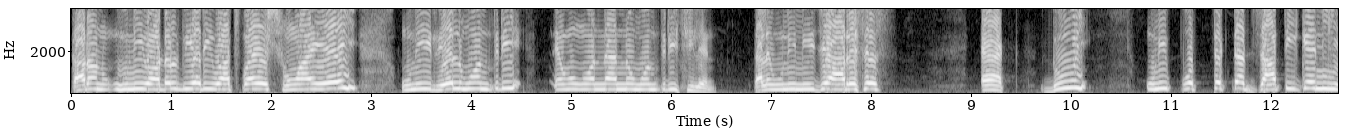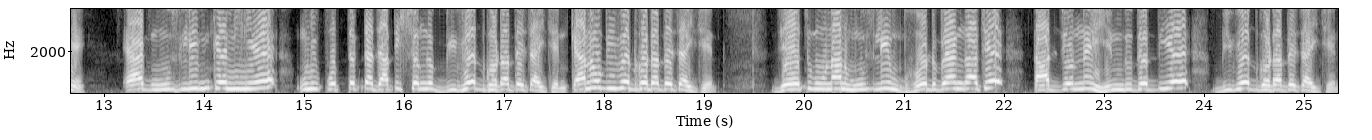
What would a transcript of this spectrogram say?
কারণ উনি অটল বিহারী বাজপেয়ীর সময়েই উনি রেলমন্ত্রী এবং অন্যান্য মন্ত্রী ছিলেন। তাহলে উনি নিজে আরএসএস এক। দুই, উনি প্রত্যেকটা জাতিকে নিয়ে, এক মুসলিমকে নিয়ে উনি প্রত্যেকটা জাতির সঙ্গে বিভেদ ঘটাতে চাইছেন। কেন বিভেদ ঘটাতে চাইছেন? যেহেতু উনার মুসলিম ভোট ব্যাঙ্ক আছে, তার জন্যে হিন্দুদের দিয়ে বিভেদ ঘটাতে চাইছেন।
